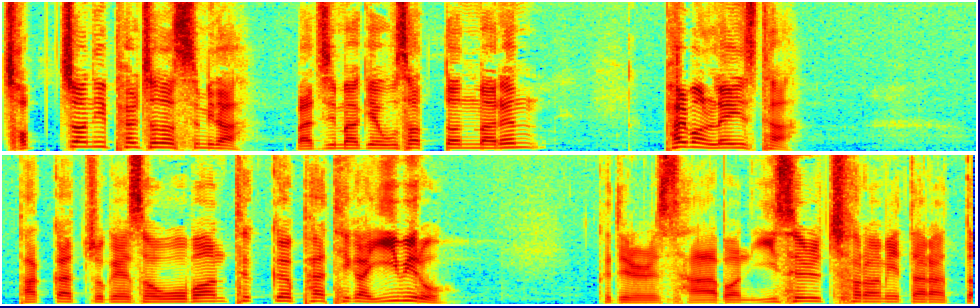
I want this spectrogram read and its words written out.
접전이 펼쳐졌습니다. 마지막에 웃었던 말은 8번 레인스타. 바깥쪽에서 5번 특급 파티가 2위로 그 뒤를 4번 이슬처럼이 따랐던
